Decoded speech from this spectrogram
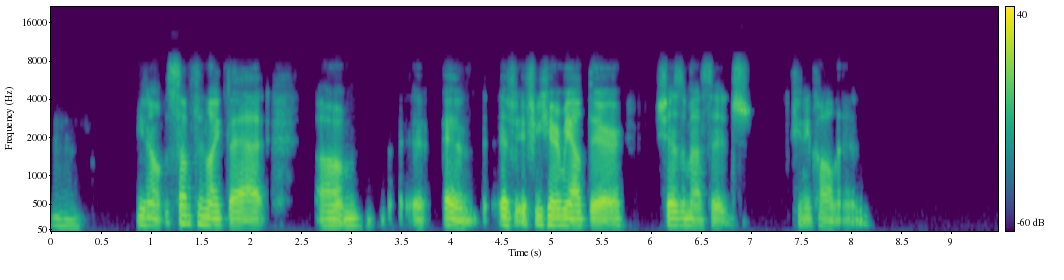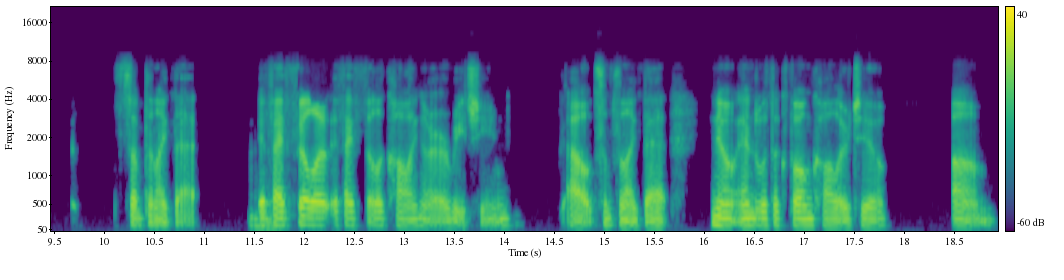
Mhm. you know, something like that. Um, and if if you hear me out there, she has a message. Can you call in? Something like that. If Mhm. I feel a if I feel a calling or a reaching out, something like that, you know, end with a phone call or two. Um,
